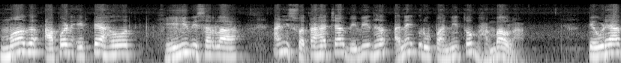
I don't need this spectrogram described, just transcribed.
मग आपण एकटे आहोत हेही विसरला आणि स्वतःच्या विविध अनेक रूपांनी तो भांबावला. तेवढ्यात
